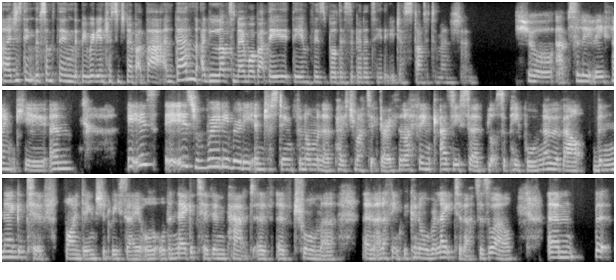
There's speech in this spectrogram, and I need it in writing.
And I just think there's something that'd be really interesting to know about that. And then I'd love to know more about the the invisible disability that you just started to mention. Sure, absolutely. Thank you. Um, it is it is really really interesting phenomena post traumatic growth, and I think, as you said, lots of people know about the negative findings, should we say, or, or the negative impact of of trauma, um, and I think we can all relate to that as well. Um, but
